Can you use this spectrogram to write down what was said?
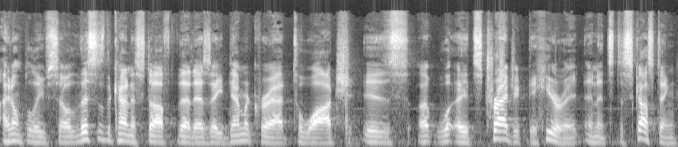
I, don't believe so. This is the kind of stuff that, as a Democrat, to watch is uh, it's tragic to hear it and it's disgusting.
